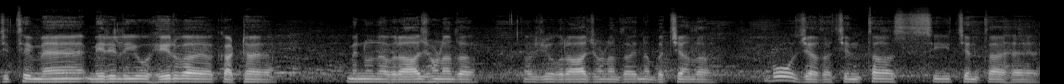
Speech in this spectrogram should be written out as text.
ਜਿੱਥੇ ਮੈਂ ਮੇਰੇ ਲਈ ਉਹ ਹੇਰਵਾ ਘਾਟਾ ਮੈਨੂੰ ਨਵਰਾਜ ਹੋਣਾ ਦਾ ਔਰ ਯੁਵਰਾਜ ਹੋਣਾ ਦਾ, ਇਹਨਾਂ ਬੱਚਿਆਂ ਦਾ ਬਹੁਤ ਜ਼ਿਆਦਾ ਚਿੰਤਾ ਸੀ, ਚਿੰਤਾ ਹੈ,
